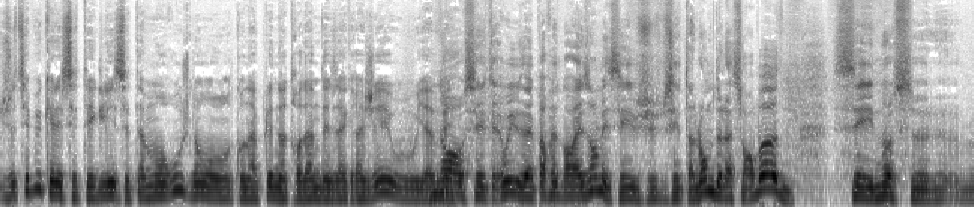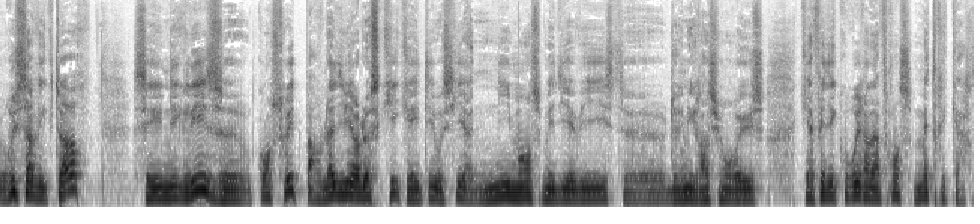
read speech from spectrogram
je ne sais plus quelle est cette église, c'est à Montrouge non qu'on appelait Notre-Dame des agrégés où il y avait Non, c'est oui, vous avez parfaitement raison mais c'est à l'ombre de la Sorbonne. C'est rue Saint-Victor. C'est une église construite par Vladimir Levski, qui a été aussi un immense médiéviste de l'immigration russe, qui a fait découvrir à la France Maître Eckhart,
